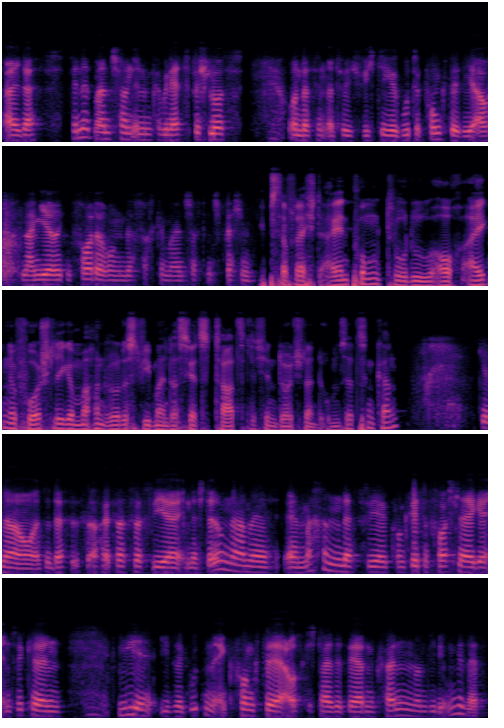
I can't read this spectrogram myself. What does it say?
All das findet man schon in einem Kabinettsbeschluss und das sind natürlich wichtige, gute Punkte, die auch langjährigen Forderungen der Fachgemeinschaft entsprechen. Gibt es da vielleicht einen Punkt, wo du auch eigene Vorschläge machen würdest, wie man das jetzt tatsächlich in Deutschland umsetzen kann? Genau, also das ist auch etwas, was wir in der Stellungnahme äh, machen, dass wir konkrete Vorschläge entwickeln, wie diese guten Eckpunkte ausgestaltet werden können und wie die umgesetzt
